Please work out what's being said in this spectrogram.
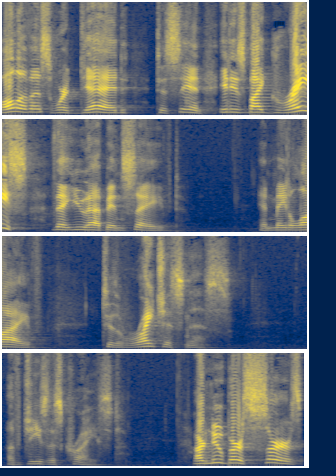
All of us were dead to sin. It is by grace that you have been saved and made alive to the righteousness of Jesus Christ. Our new birth serves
